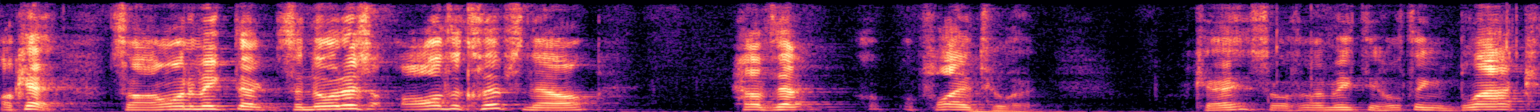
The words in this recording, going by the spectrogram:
Okay, so I want to make that. So notice all the clips now have that applied to it. Okay, so if I make the whole thing black,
